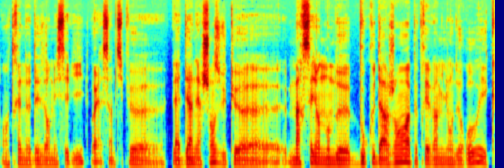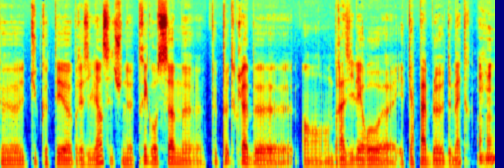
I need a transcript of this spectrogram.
entraîne désormais Séville. Voilà, c'est un petit peu la dernière chance vu que Marseille en demande beaucoup d'argent, à peu près 20 millions d'euros, et que du côté brésilien, c'est une très grosse somme que peu de clubs en Brasileiro est capable de mettre. Mhm.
